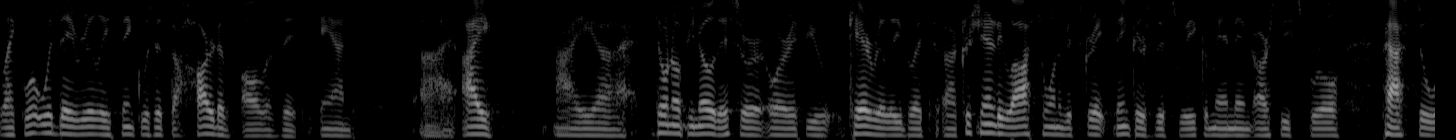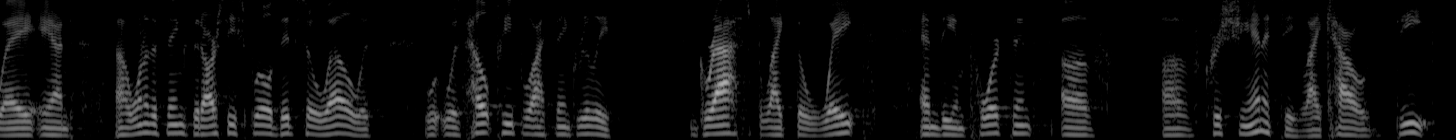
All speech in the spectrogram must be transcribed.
Like what would they really think was at the heart of all of it? And uh, I, I uh, don't know if you know this or, or if you care really, but uh, Christianity lost one of its great thinkers this week. A man named R.C. Sproul passed away. And uh, one of the things that R.C. Sproul did so well was, was help people, I think, really grasp like the weight and the importance of, of Christianity, like how deep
